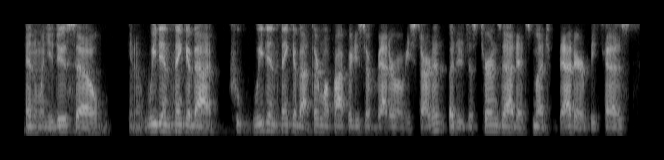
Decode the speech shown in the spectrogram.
And when you do so, you know, we didn't think about we didn't think about thermal properties are better when we started, but it just turns out it's much better because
